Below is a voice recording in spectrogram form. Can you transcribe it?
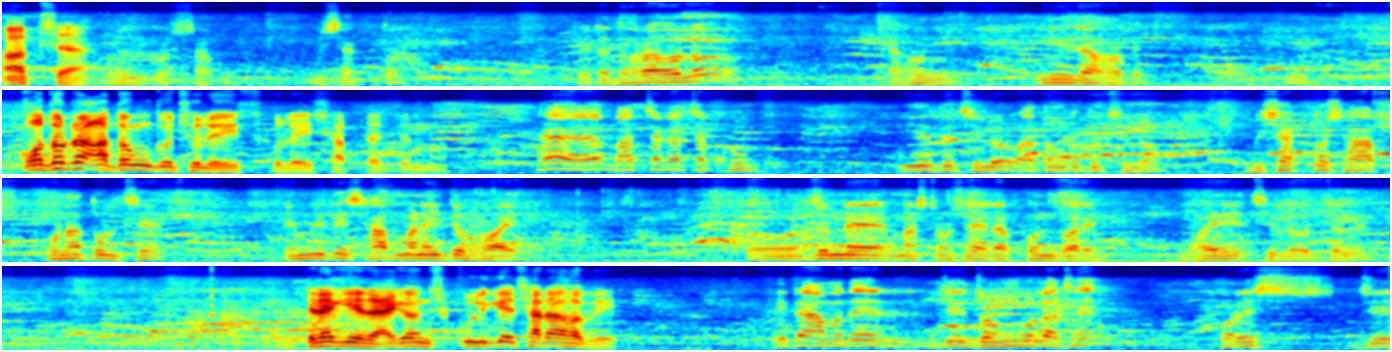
আচ্ছা। ভয়ঙ্কর সাপ বিষাক্ত। এটা ধরা হলো এখন নিয়ে যাওয়া হবে। কতটা আতঙ্ক ছিল এই স্কুলে এই সাপটার জন্য? হ্যাঁ বাচ্চা কাচ্চা খুব ইয়েতে ছিল আতঙ্কিত ছিল। বিষাক্ত সাপ ফোনা তুলছে। এমনিতেই সাপ মানেই তো ভয়। তো ওর জন্যে মাস্টারমশাই মাস্টারমশাইরা ফোন করে। ভয়ে ছিল ওর জন্যে। এটা কি রায়গঞ্জ কুলিকে ছাড়া হবে? এটা আমাদের যে জঙ্গল আছে ফরেস্ট যে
